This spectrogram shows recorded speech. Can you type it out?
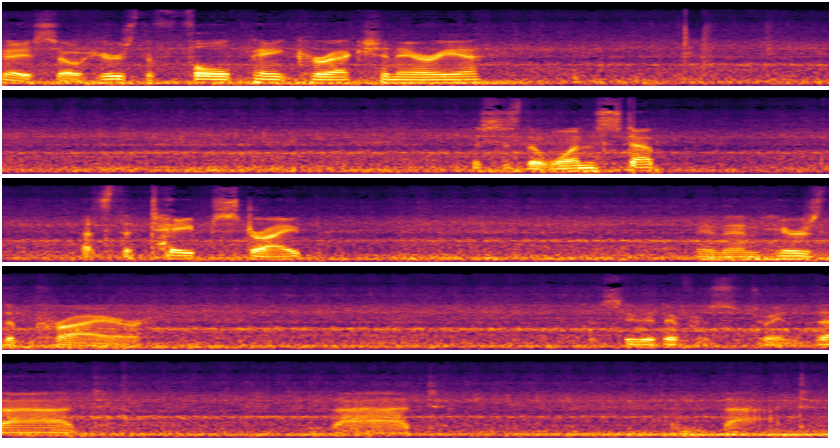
Okay, so here's the full paint correction area. This is the one step. That's the tape stripe. And then here's the prior. See the difference between that, that, and that.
